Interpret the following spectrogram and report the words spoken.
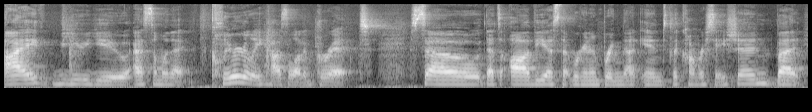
I view you as someone that clearly has a lot of grit. So that's obvious that we're going to bring that into the conversation. But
